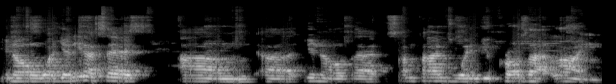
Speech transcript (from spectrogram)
you know, what Yanira said, um, uh, you know, that sometimes when you cross that line,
